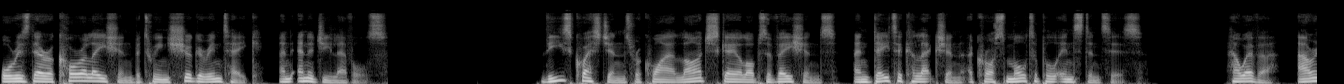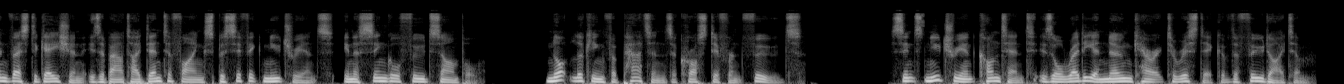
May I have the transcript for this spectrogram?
Or is there a correlation between sugar intake and energy levels? These questions require large-scale observations and data collection across multiple instances. However, our investigation is about identifying specific nutrients in a single food sample, not looking for patterns across different foods. Since nutrient content is already a known characteristic of the food item,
